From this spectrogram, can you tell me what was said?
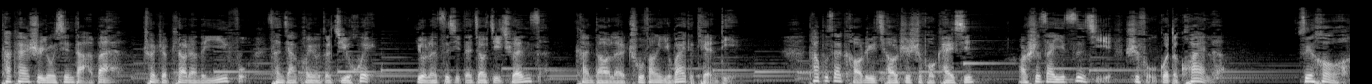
他开始用心打扮，穿着漂亮的衣服参加朋友的聚会，有了自己的交际圈子，看到了厨房以外的天地。他不再考虑乔治是否开心，而是在意自己是否过得快乐。最后，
